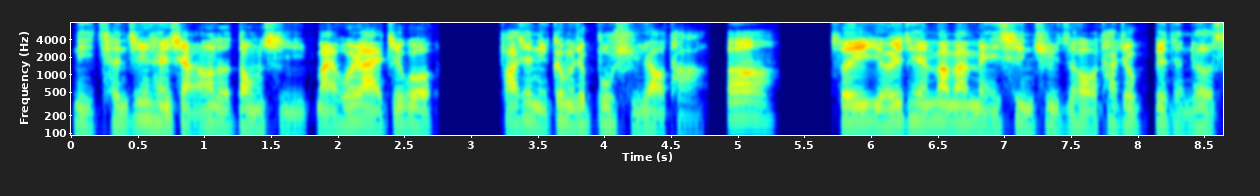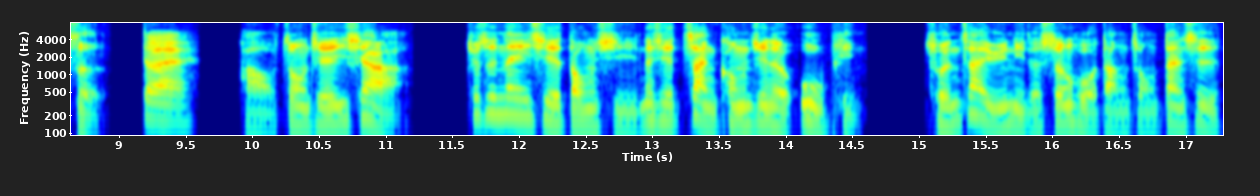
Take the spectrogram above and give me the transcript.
你曾经很想要的东西，买回来结果发现你根本就不需要它，嗯，所以有一天慢慢没兴趣之后，它就变成垃圾了。对好，总结一下啦，就是那一些东西，那些占空间的物品，存在于你的生活当中，但是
